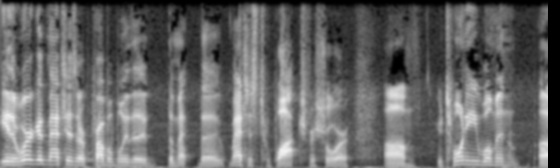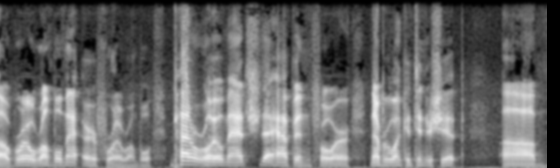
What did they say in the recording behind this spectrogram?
either were good matches or probably the the the matches to watch for sure. Um, your 20 woman uh, Royal Rumble match or Royal Rumble Battle Royal match that happened for number one contendership. Um,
